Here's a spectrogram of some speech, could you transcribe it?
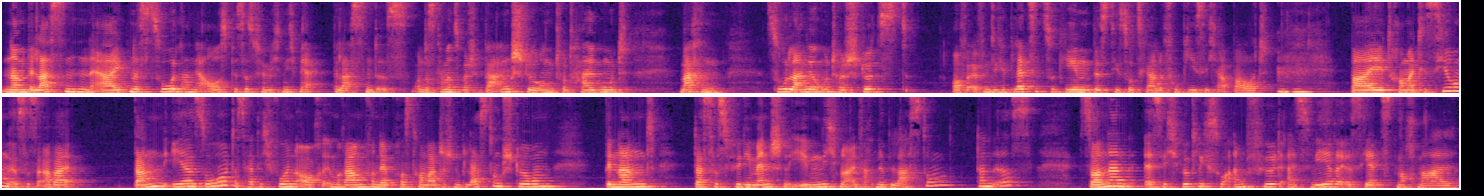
einem belastenden Ereignis so lange aus, bis es für mich nicht mehr belastend ist. Und das kann man zum Beispiel bei Angststörungen total gut machen. So lange unterstützt, auf öffentliche Plätze zu gehen, bis die soziale Phobie sich abbaut. Mhm. Bei Traumatisierung ist es aber dann eher so, das hatte ich vorhin auch im Rahmen von der posttraumatischen Belastungsstörung benannt, dass es für die Menschen eben nicht nur einfach eine Belastung dann ist, sondern es sich wirklich so anfühlt, als wäre es jetzt nochmal.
